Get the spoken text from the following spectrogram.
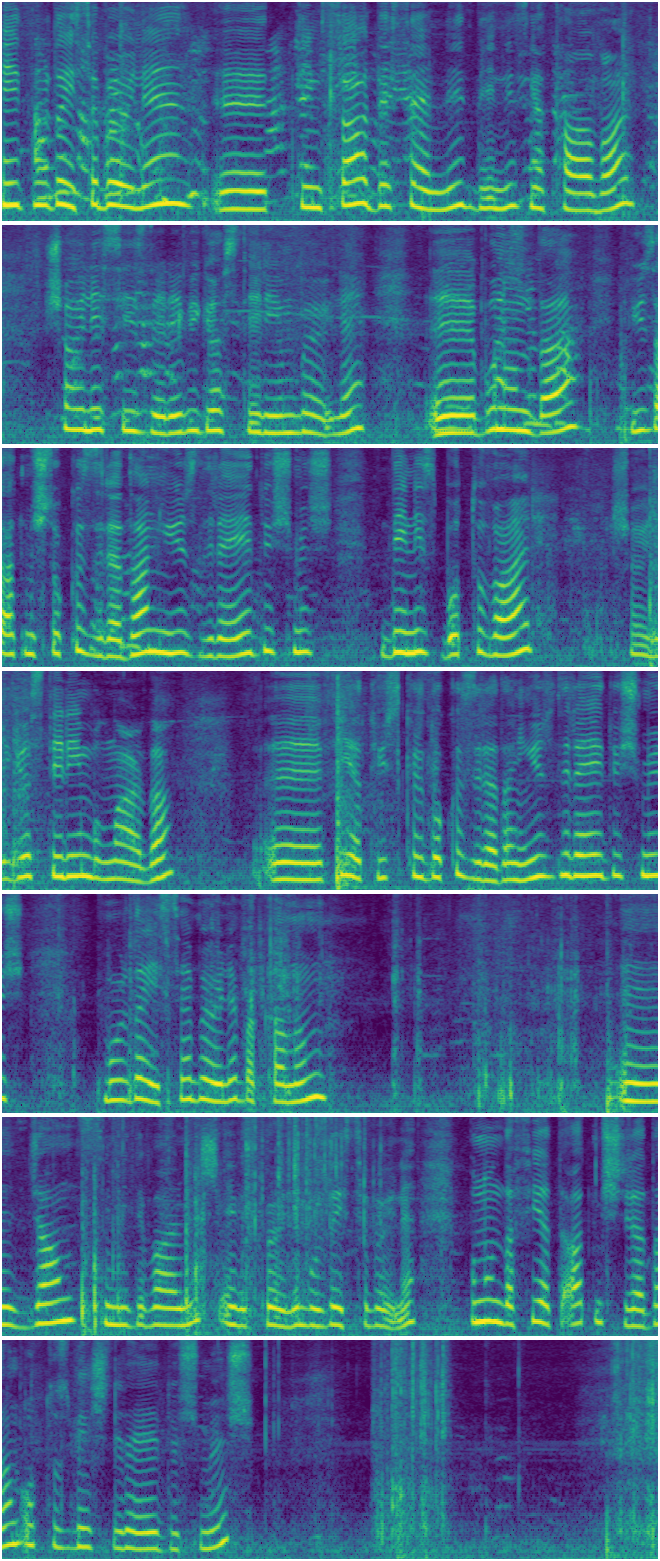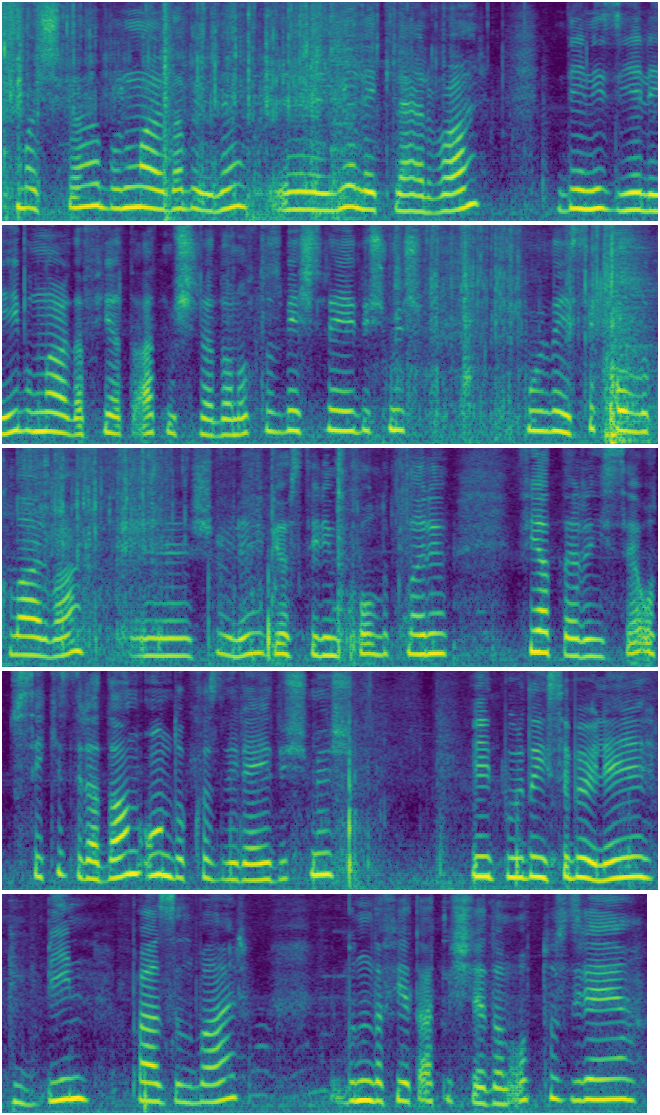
Evet burada ise böyle e, timsah desenli deniz yatağı var. Şöyle sizlere bir göstereyim böyle. E, bunun da 169 liradan 100 liraya düşmüş. Deniz botu var. Şöyle göstereyim bunlar da. E, fiyatı 149 liradan 100 liraya düşmüş. Burada ise böyle bakalım. E, can simidi varmış. Evet böyle. Burada ise böyle. Bunun da fiyatı 60 liradan 35 liraya düşmüş. Başka bunlar da böyle e, yelekler var. Deniz yeleği. Bunlar da fiyatı 60 liradan 35 liraya düşmüş. Burada ise kolluklar var. E, şöyle göstereyim kollukları. Fiyatları ise 38 liradan 19 liraya düşmüş. Evet burada ise böyle 1000 puzzle var. Bunun da fiyatı 60 liradan 30 liraya.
